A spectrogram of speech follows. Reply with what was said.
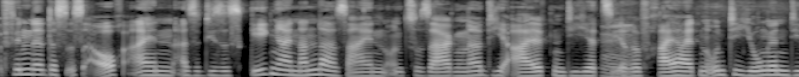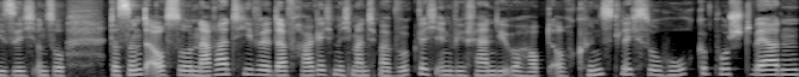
finde, das ist auch ein, also dieses Gegeneinandersein und zu sagen, ne, die Alten, die jetzt mhm. ihre Freiheiten und die Jungen, die sich und so, das sind auch so Narrative, da frage ich mich manchmal wirklich, inwiefern die überhaupt auch künstlich so hochgepusht werden.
